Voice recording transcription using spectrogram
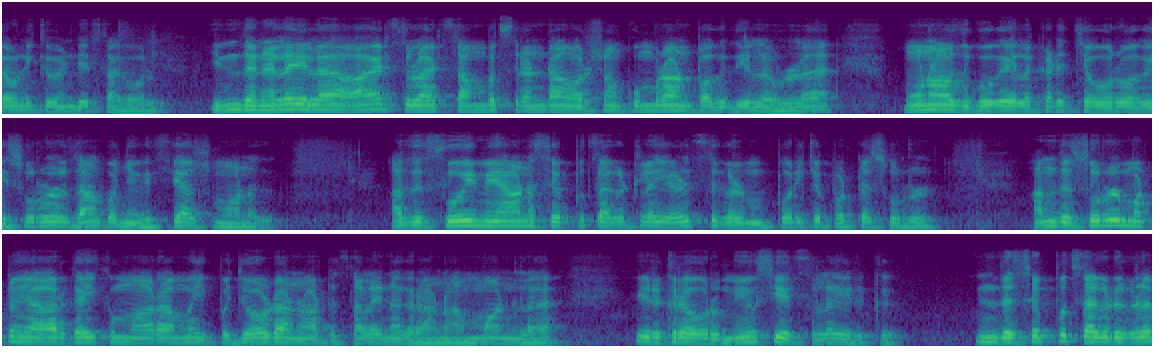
கவனிக்க வேண்டிய தகவல். இந்த நிலையில் ஆயிரத்தி தொள்ளாயிரத்தி ஐம்பத்தி ரெண்டாம் வருஷம் கும்ரான் பகுதியில் உள்ள மூணாவது குகையில் கிடைச்ச ஒரு வகை சுருள் தான் கொஞ்சம் வித்தியாசமானது. அது தூய்மையான செப்பு தகட்டில் எழுத்துக்கள் பொறிக்கப்பட்ட சுருள். அந்த சுருள் மட்டும் யார் கைக்கும் மாறாமல் இப்போ ஜோர்டா நாட்டு தலைநகரான அம்மானில் இருக்கிற ஒரு மியூசியத்தில் இருக்குது. இந்த செப்பு தகடுகளை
